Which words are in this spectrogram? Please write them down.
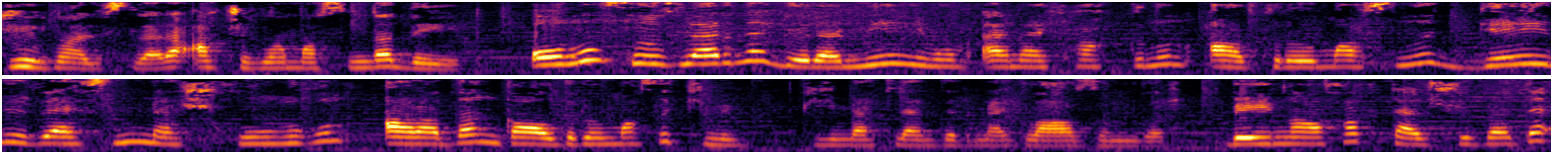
jurnalistlərə açıqlamasında deyib. Onun sözlərinə görə minimum əmək haqqının artırılmasını qeyri-rəsmi məşğulluğun aradan qaldırılması kimi qiymətləndirmək lazımdır. Beynəlxalq təcrübədə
